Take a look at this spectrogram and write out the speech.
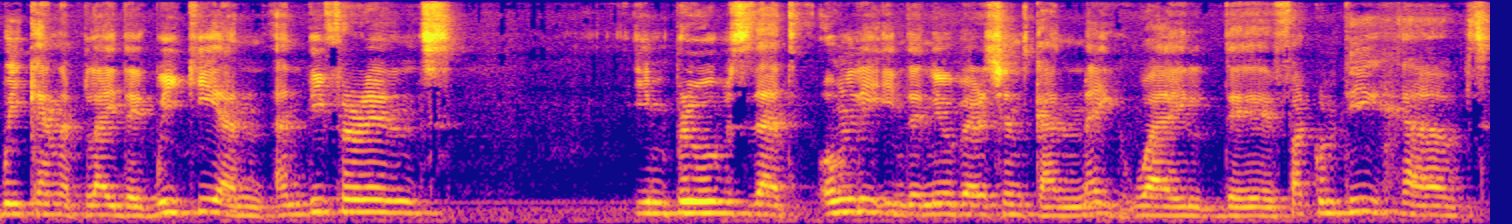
we can apply the wiki and, and different improves that only in the new versions can make while the faculty has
